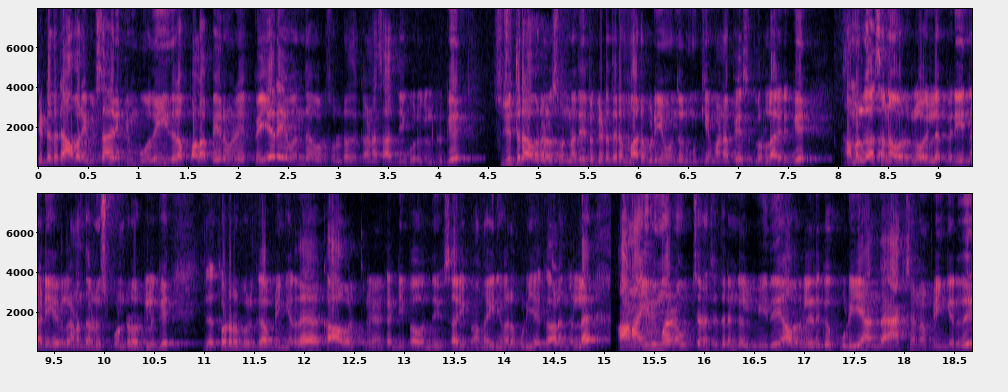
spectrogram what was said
கிட்டத்தட்ட அவரை விசாரிக்கும் போது இதில் பல பேருடைய பெயரை வந்து அவர் சொல்றதுக்கான சாத்தியக்கூறுகள் இருக்கு. சுஜித்ரா அவர்கள் சொன்னது இப்போ கிட்டத்தட்ட மறுபடியும் வந்து ஒரு முக்கியமான பேசுபொருளாக இருக்கு. கமல்ஹாசன் அவர்களோ இல்லை பெரிய நடிகர்களான தனுஷ் போன்றவர்களுக்கு இதில் தொடர்பு இருக்குது அப்படிங்கிறத காவல்துறையினர் கண்டிப்பாக வந்து விசாரிப்பாங்க. இனி வரக்கூடிய காலங்களில். ஆனால் இது மாதிரியான உச்ச நட்சத்திரங்கள் மீது அவர்கள் எடுக்கக்கூடிய அந்த ஆக்ஷன் அப்படிங்கிறது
